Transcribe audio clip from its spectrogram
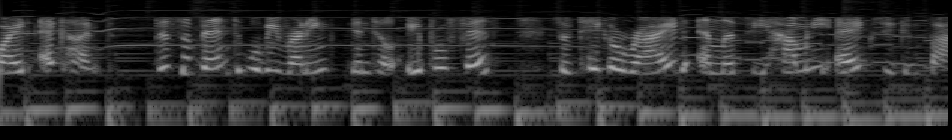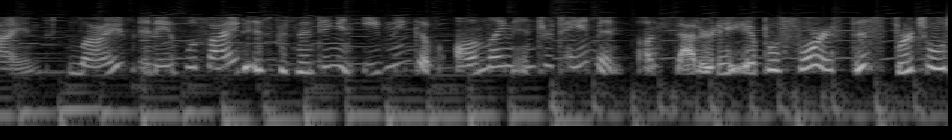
by, it can be a neighborhood wide egg hunt. This event will be running until April 5th, So take a ride and let's see how many eggs you can find. Live and Amplified is presenting an evening of online entertainment. On Saturday, April 4th, this virtual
